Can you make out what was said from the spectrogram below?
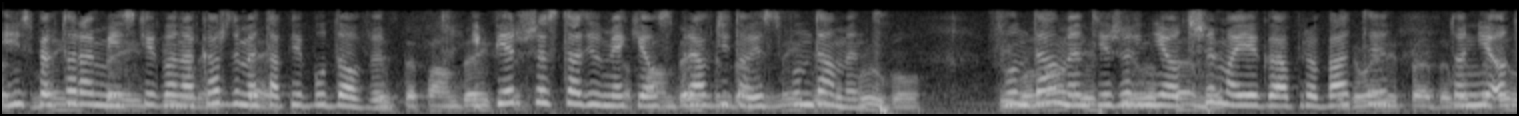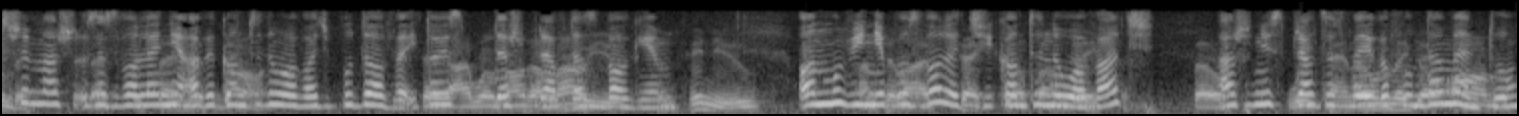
inspektora miejskiego na każdym etapie budowy. I pierwsze stadium, jakie on sprawdzi, to jest fundament. Fundament, jeżeli nie otrzyma jego aprobaty, to nie otrzymasz zezwolenia, aby kontynuować budowę. I to jest też prawda z Bogiem. On mówi, nie pozwolę Ci kontynuować, aż nie sprawdzę Twojego fundamentu,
